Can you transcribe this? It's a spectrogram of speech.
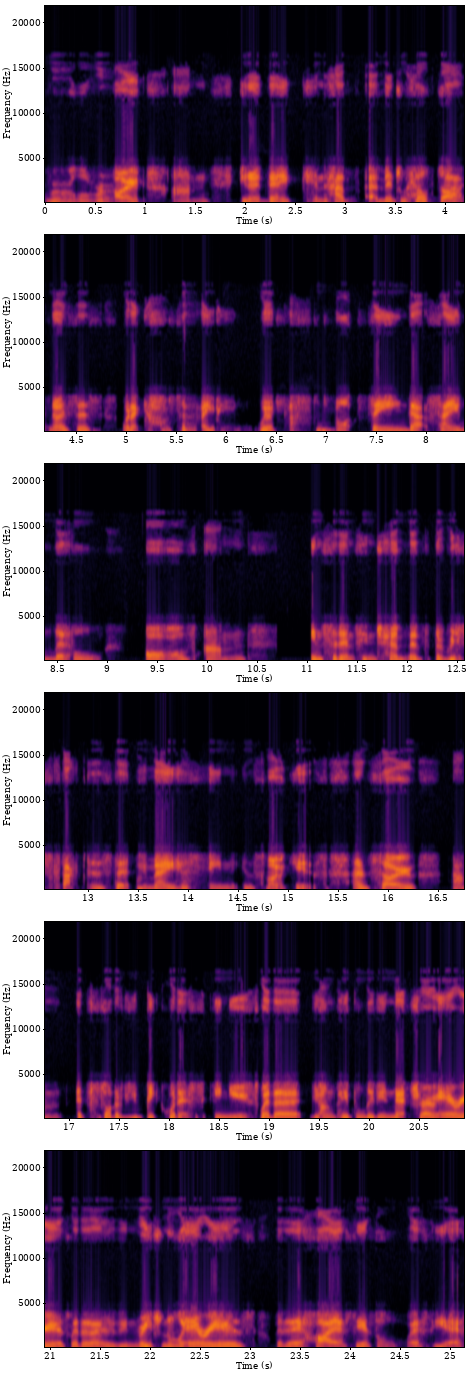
rural, or remote. Um, you know, they can have a mental health diagnosis. When it comes to vaping, we're just not seeing that same level of um, incidence in terms of the risk factors that we may have seen in smokers. And so um, it's sort of ubiquitous in use, whether young people live in metro areas, whether they live in regional areas, whether they're high SES or low SES,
